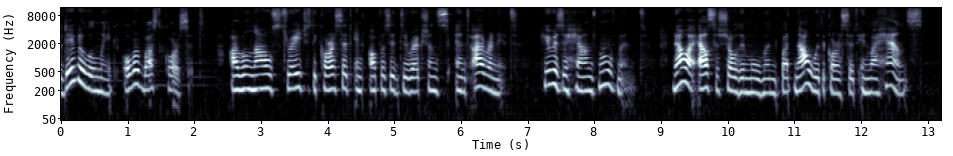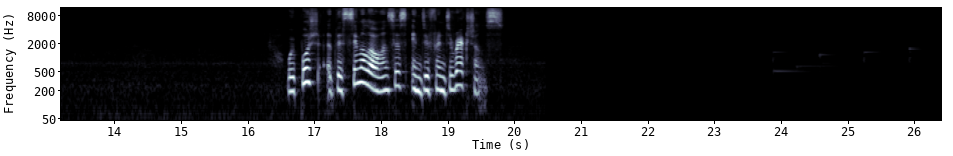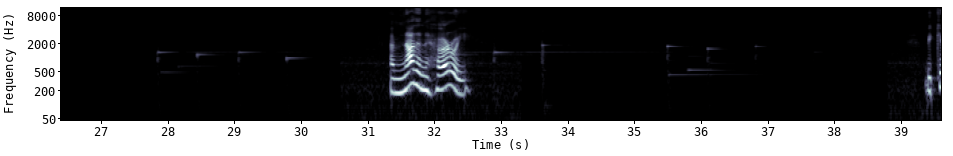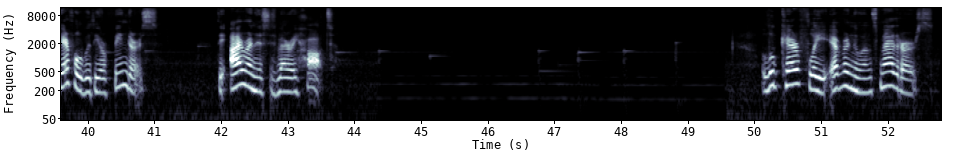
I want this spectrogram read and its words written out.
Today we will make overbust corset. I will now stretch the corset in opposite directions and iron it. Here is a hand movement. Now I also show the movement, but now with the corset in my hands. We push the seam allowances in different directions. I'm not in a hurry. Be careful with your fingers. The iron is very hot. Look carefully, every nuance matters.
